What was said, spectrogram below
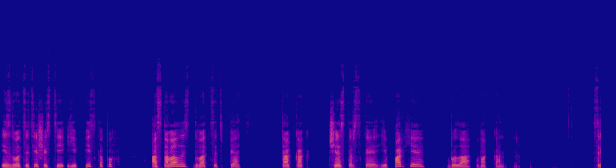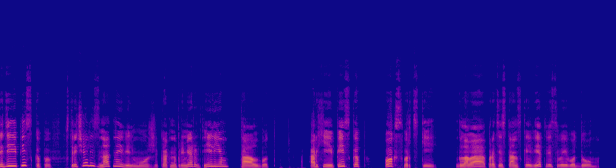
из 26 епископов оставалось 25, так как Честерская епархия была вакантна. Среди епископов встречались знатные вельможи, как, например, Вильям Талбот, архиепископ Оксфордский, глава протестантской ветви своего дома.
